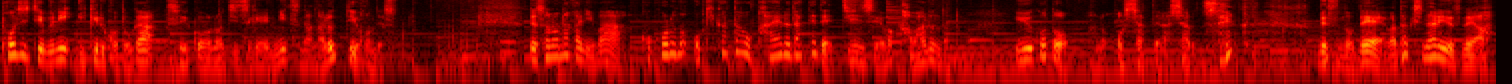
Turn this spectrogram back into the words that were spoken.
ポジティブに生きることが成功の実現につながるっていう本です。でその中には心の置き方を変えるだけで人生は変わるんだということをあのおっしゃってらっしゃるんですね。ですので私なりですねあ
